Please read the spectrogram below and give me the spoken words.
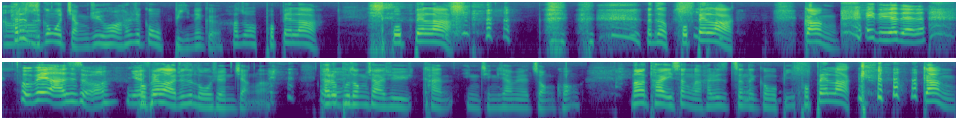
Oh. 他就只跟我讲一句话，他就跟我比那个，他说 “Popella，Popella”，他叫 “Popella”，杠。哎，等一下，等一下，Popella 是什么？Popella 就是螺旋桨啦。他就扑通下去看引擎下面的状况。然后他一上来，他就是真的跟我比 “Popella”，杠。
